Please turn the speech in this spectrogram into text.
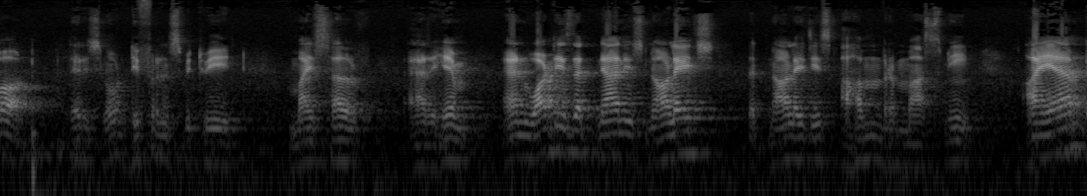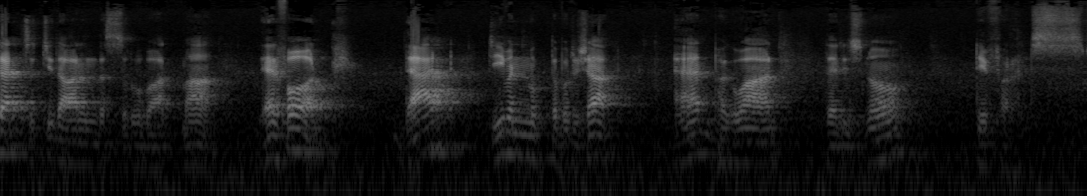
therefore there is no difference between myself and him and what is that ಜ್ಞಾನ್ is knowledge that knowledge is ಅಹಂ ಬ್ರಹ್ಮಾಸ್ಮಿ I am that Sachidananda Surubhatma. Therefore, that Jivan Mukta Purusha and Bhagavan, there is no difference.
